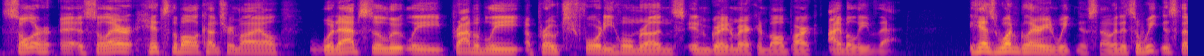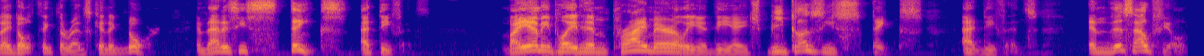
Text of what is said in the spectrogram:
Soler, uh, Soler hits the ball a country mile, would absolutely probably approach 40 home runs in Great American Ballpark. I believe that. He has one glaring weakness, though, and it's a weakness that I don't think the Reds can ignore, and that is he stinks at defense. Miami played him primarily at DH because he stinks at defense. And this outfield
